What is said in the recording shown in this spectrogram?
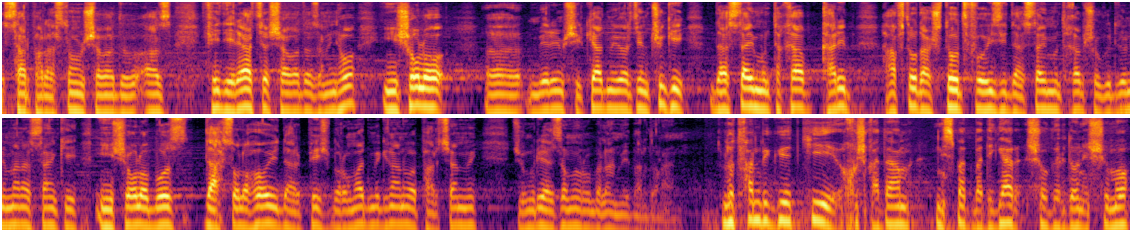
سرپرستان شود و از فدراسیون شود از این ها انشالله میریم شرکت میورزیم چونکی دسته منتخب قریب 70 80 فویزی دسته منتخب شاگردان من هستن که ان باز ده ساله های در پیش برآمد میگنن و پرچم جمهوری زمان رو بلند میبردارن لطفا بگویید که خوشقدم نسبت به دیگر شاگردان شما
